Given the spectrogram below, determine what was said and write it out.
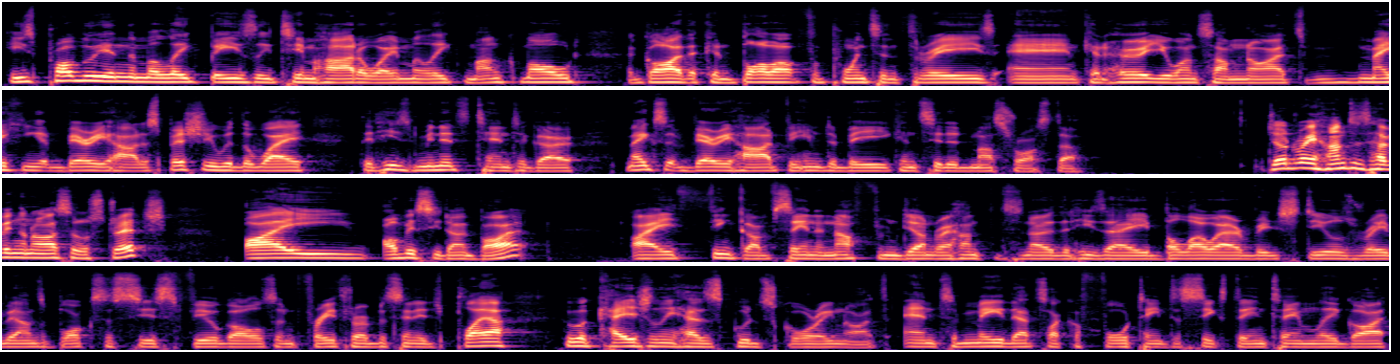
He's probably in the Malik Beasley, Tim Hardaway, Malik Monk mold. A guy that can blow up for points and threes and can hurt you on some nights, making it very hard, especially with the way that his minutes tend to go. Makes it very hard for him to be considered must roster. DeAndre Hunter's having a nice little stretch. I obviously don't buy it. I think I've seen enough from DeAndre Hunter to know that he's a below average steals, rebounds, blocks, assists, field goals, and free throw percentage player who occasionally has good scoring nights. And to me, that's like a 14 to 16 team league guy,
